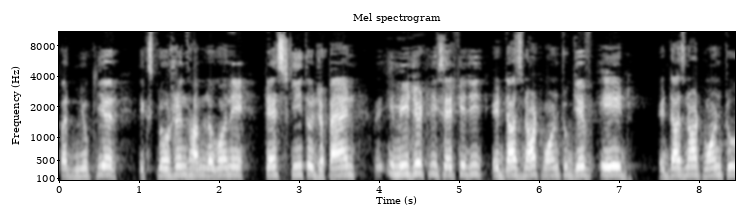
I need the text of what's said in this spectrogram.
پر نیوکلیر ایکسپلوژنز ہم لوگوں نے ٹیسٹ کی تو جاپان امیڈیٹلی سیٹ کہ جی it does not want to give aid it does not want to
